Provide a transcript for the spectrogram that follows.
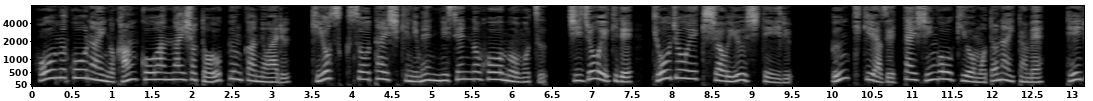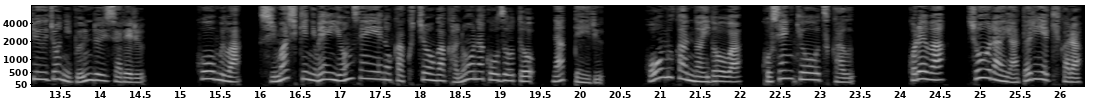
ホーム構内の観光案内所とオープン感のある、キオスク相対式2面2線のホームを持つ、地上駅で、橋上駅舎を有している。分岐器や絶対信号機を持たないため、停留所に分類される。ホームは、島式2面4線への拡張が可能な構造となっている。ホーム間の移動は、古線橋を使う。これは将来あたり駅から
